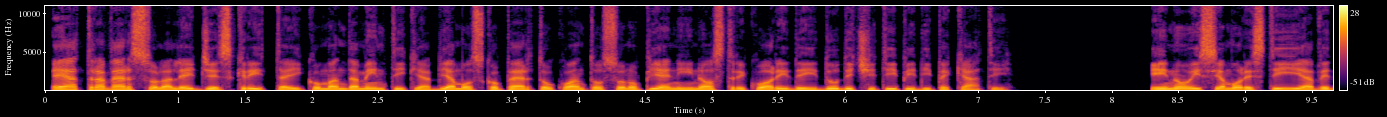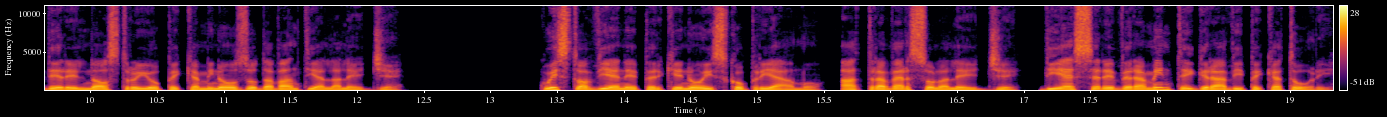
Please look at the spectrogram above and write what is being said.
È attraverso la legge scritta e i comandamenti che abbiamo scoperto quanto sono pieni i nostri cuori dei dodici tipi di peccati. E noi siamo restii a vedere il nostro io peccaminoso davanti alla legge. Questo avviene perché noi scopriamo, attraverso la legge, di essere veramente gravi peccatori.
